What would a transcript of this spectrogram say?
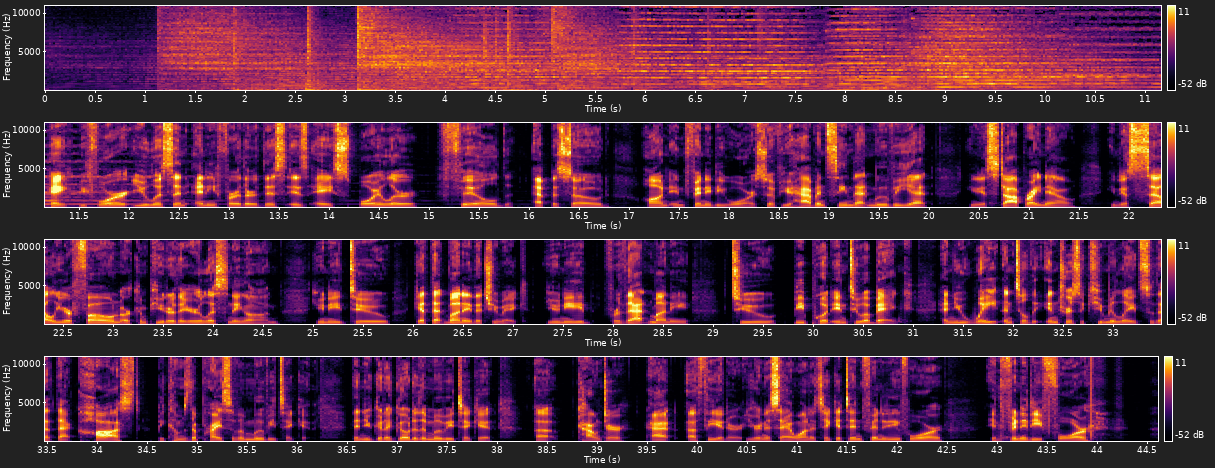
Hey, before you listen any further, this is a spoiler filled episode on Infinity War. So if you haven't seen that movie yet, you need to stop right now. You need to sell your phone or computer that you're listening on. You need to get that money that you make. You need for that money to be put into a bank. And you wait until the interest accumulates so that that cost becomes the price of a movie ticket. Then you're going to go to the movie ticket uh, counter at a theater. You're going to say, I want a ticket to Infinity for Infinity 4.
